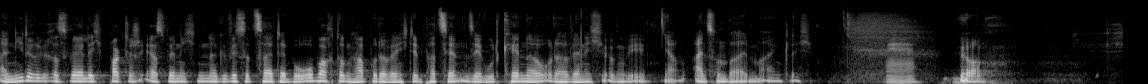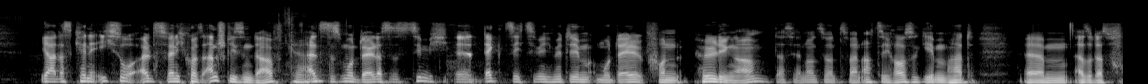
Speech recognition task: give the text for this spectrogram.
Ein niedrigeres wähle ich praktisch erst, wenn ich eine gewisse Zeit der Beobachtung habe oder wenn ich den Patienten sehr gut kenne oder wenn ich irgendwie, ja, eins von beiden eigentlich. Mhm. Ja, ja, das kenne ich so, als wenn ich kurz anschließen darf, ja. als das Modell, das ist ziemlich, äh, deckt sich ziemlich mit dem Modell von Pöldinger, das er 1982 rausgegeben hat. Ähm, also das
